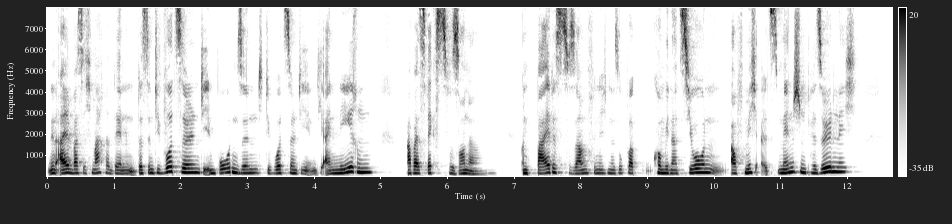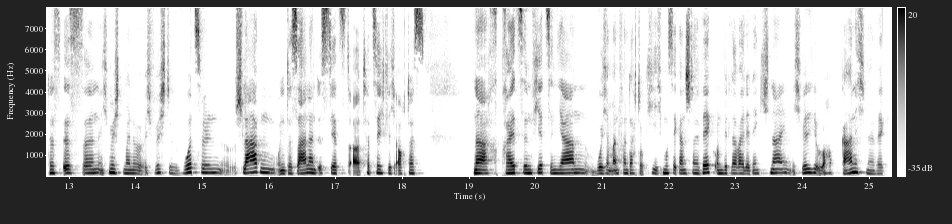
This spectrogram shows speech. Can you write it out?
In allem, was ich mache, denn das sind die Wurzeln, die im Boden sind, die Wurzeln, die, die einen nähren, aber es wächst zur Sonne. Und beides zusammen finde ich eine super Kombination auf mich als Menschen persönlich. Das ist, äh, ich möchte meine, ich möchte Wurzeln schlagen und das Saarland ist jetzt äh, tatsächlich auch das nach 13, 14 Jahren, wo ich am Anfang dachte, okay, ich muss hier ganz schnell weg und mittlerweile denke ich, nein, ich will hier überhaupt gar nicht mehr weg.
